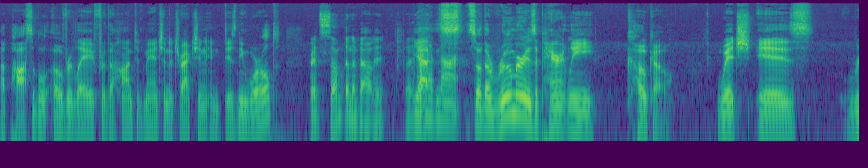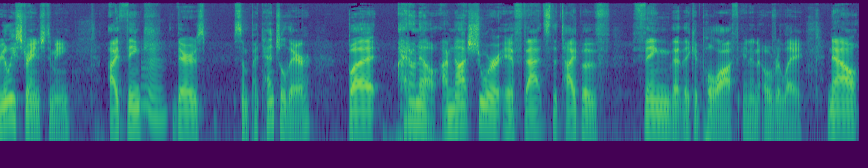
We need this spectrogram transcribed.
a possible overlay for the Haunted Mansion attraction in Disney World? read something about it, but Yeah, I have not. So the rumor is apparently Coco, which is really strange to me. I think there's some potential there, but I don't know. I'm not sure if that's the type of thing that they could pull off in an overlay. Now,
